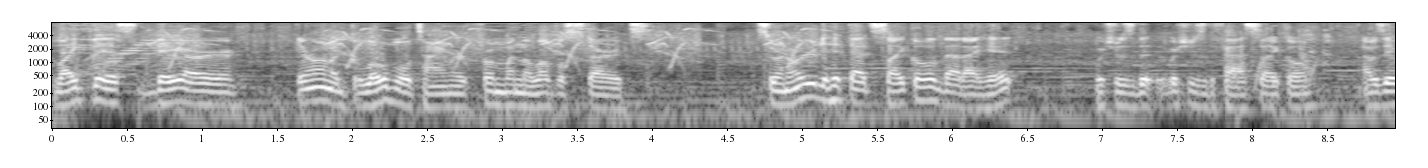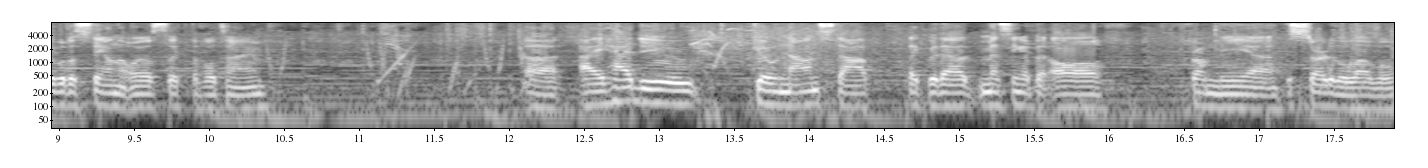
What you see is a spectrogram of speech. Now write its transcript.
like this, they are they're on a global timer from when the level starts. So in order to hit that cycle that I hit, which was the which is the fast cycle, I was able to stay on the oil slick the whole time. Uh, I had to go non-stop, like without messing up at all, from the uh, the start of the level,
